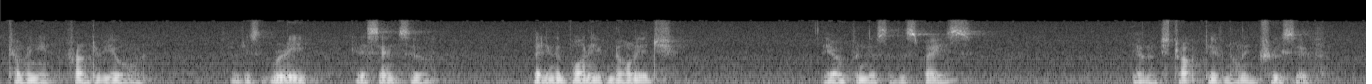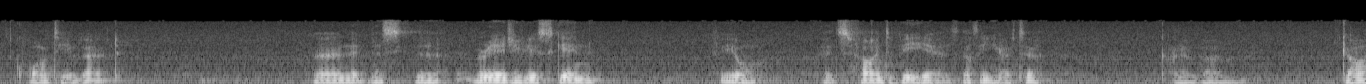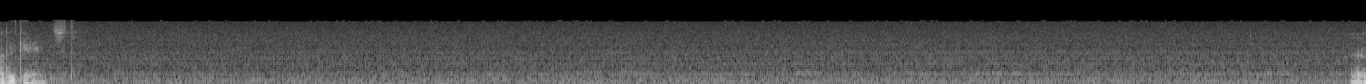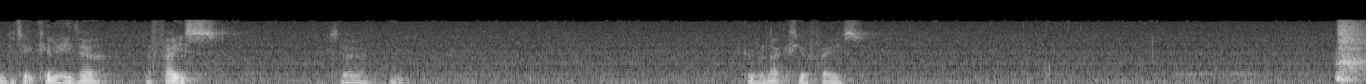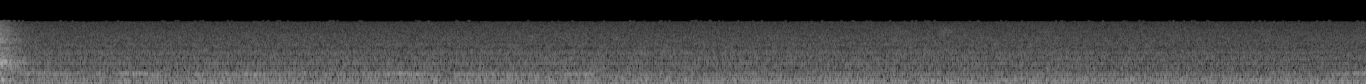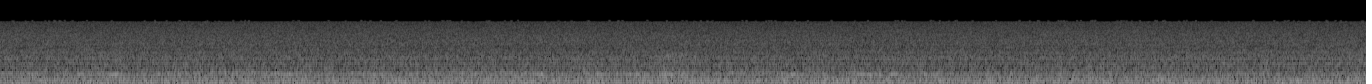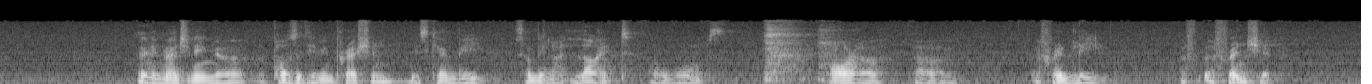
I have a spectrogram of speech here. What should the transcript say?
coming in front of you. Or so just really get a sense of letting the body acknowledge the openness of the space, the unobstructive, non-intrusive quality of that. And let this, the very edge of your skin feel it's fine to be here. There's nothing you have to kind of um, guard against. And particularly the, the face. So you can relax your face. And imagining a, a, positive impression. This can be something like light or warmth, or a, a, a friendly, a, friendship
